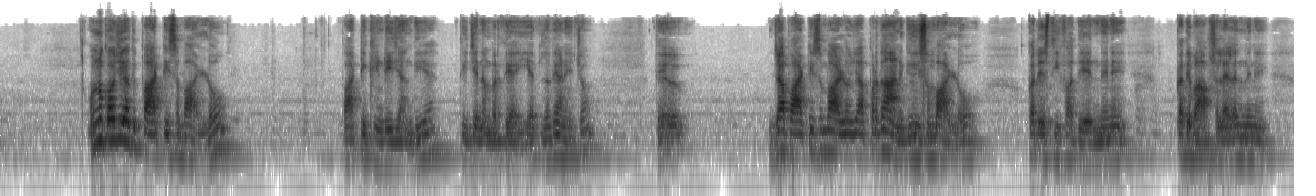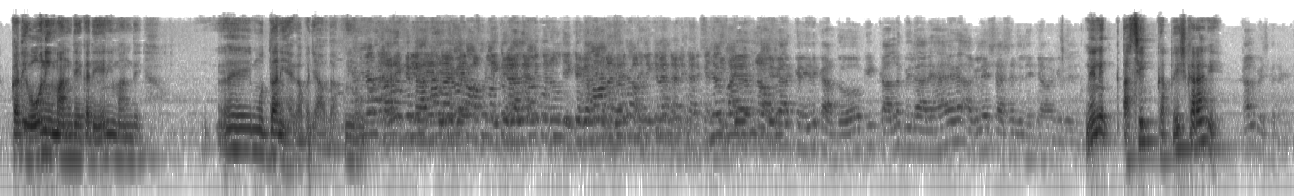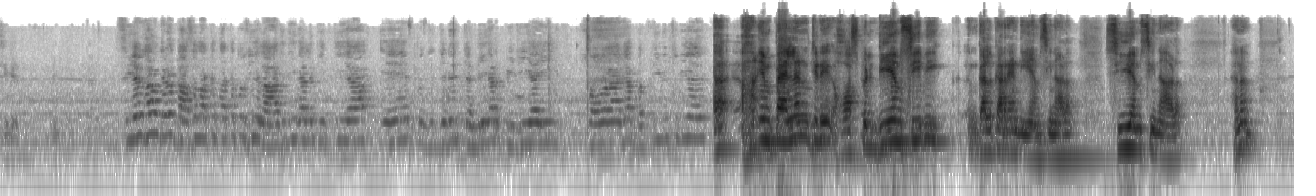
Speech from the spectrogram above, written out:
ਉਹਨੂੰ ਕਹੋ ਜੀ, ਆਪਦੀ ਪਾਰਟੀ ਸੰਭਾਲ ਲਓ। ਪਾਰਟੀ ਖਿੰਡੀ ਜਾਂਦੀ ਹੈ, ਤੀਜੇ ਨੰਬਰ ਤੇ ਆਈ ਹੈ ਲੁਧਿਆਣੇ ਚੋਂ। ਤੇ ਜਾਂ ਪਾਰਟੀ ਸੰਭਾਲ ਲਓ, ਜਾਂ ਪ੍ਰਧਾਨਗੀ ਸੰਭਾਲ ਲਓ। ਕਦੇ ਅਸਤੀਫਾ ਦੇ ਦਿੰਦੇ ਨੇ, ਕਦੇ ਵਾਪਸ ਲੈ ਲੈਂਦੇ ਨੇ। ਕਦੇ ਉਹ ਨਹੀਂ ਮੰਨਦੇ, ਕਦੇ ਇਹ ਨਹੀਂ ਮੰਨਦੇ। ਇਹ ਮੁੱਦਾ ਨਹੀਂ ਹੈਗਾ ਪੰਜਾਬ ਦਾ ਕੋਈ ਨਹੀਂ ਨਹੀਂ ਅਸੀਂ ਪੇਸ਼ ਕਰਾਂਗੇ ਕੱਲ ਪੇਸ਼ ਕਰਾਂਗੇ। ਠੀਕ ਹੈ ਸੀਐਮ ਸਾਹਿਬ ਜਿਹੜਾ 10 ਲੱਖ ਤੱਕ ਤੁਸੀਂ ਇਲਾਜ ਦੀ ਗੱਲ ਕੀਤੀ ਆ ਇਹ ਜਿਹੜੇ ਚੰਡੀਗੜ੍ਹ ਪੀਜੀਆਈ 16 ਜਾਂ 32 ਵਿੱਚ ਵੀ ਹਾਂ ਇੰਪੈਲਨ ਜਿਹੜੇ ਹਸਪੀਟਲ ਡੀਐਮਸੀ ਵੀ ਗੱਲ ਕਰ ਰਹੇ ਡੀਐਮਸੀ ਨਾਲ ਸੀਐਮਸੀ ਨਾਲ ਹੈਨਾ?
